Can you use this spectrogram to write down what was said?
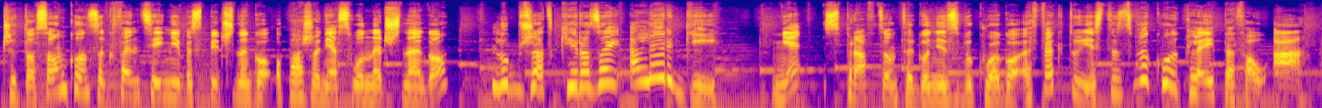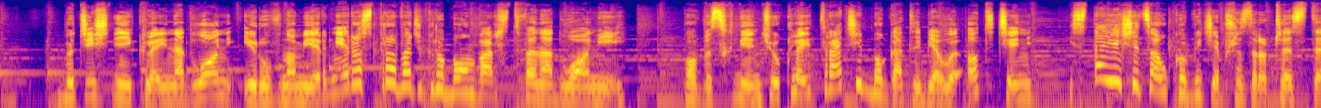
Czy to są konsekwencje niebezpiecznego oparzenia słonecznego lub rzadki rodzaj alergii? Nie, sprawcą tego niezwykłego efektu jest zwykły klej PVA. Wyciśnij klej na dłoń i równomiernie rozprowadź grubą warstwę na dłoni. Po wyschnięciu klej traci bogaty biały odcień i staje się całkowicie przezroczysty.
